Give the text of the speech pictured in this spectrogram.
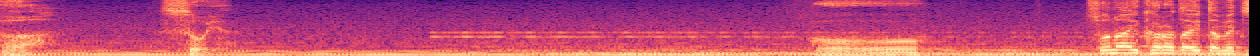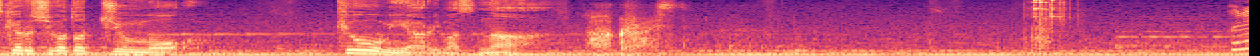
ああそうや。ほう。そない体痛めつける仕事っちゅうんも興味ありますな。Oh. あれ？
